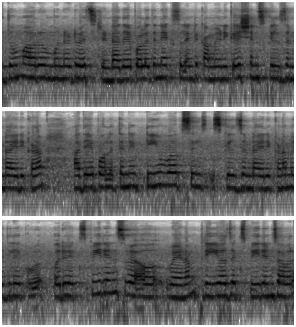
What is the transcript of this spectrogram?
ഇതും അവർ മുന്നോട്ട് വെച്ചിട്ടുണ്ട്. അതേപോലെ തന്നെ എക്സലന്റ് കമ്മ്യൂണിക്കേഷൻ സ്കിൽസ് ഉണ്ടായിരിക്കണം. അതേപോലെ തന്നെ ടീം വർക്ക് സ്കിൽസ് ഉണ്ടായിരിക്കണം. ഇതിലേക്ക് ഒരു എക്സ്പീരിയൻസ് വേണം. ത്രീ ഇയേഴ്സ് എക്സ്പീരിയൻസ് അവർ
